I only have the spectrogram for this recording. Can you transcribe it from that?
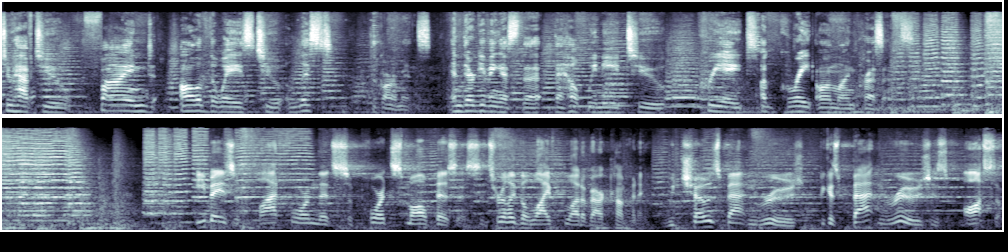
to have to find all of the ways to list the garments. And they're giving us the, the help we need to create a great online presence. eBay is a platform that supports small business. It's really the lifeblood of our company. We chose Baton Rouge because Baton Rouge is awesome.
